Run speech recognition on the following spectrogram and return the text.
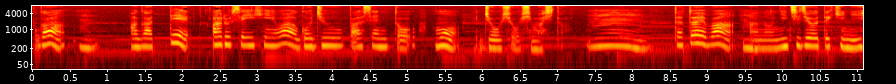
がうん。上がってある製品は50%も上昇しました。うん。例えば、うん。あの日常的に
